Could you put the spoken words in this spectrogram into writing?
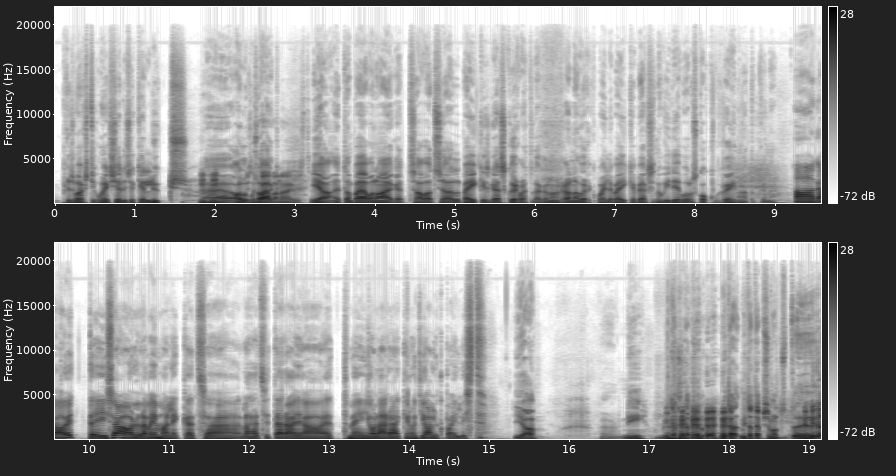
üpris varsti, kui ma ei eksi, oli see kell üks mm -hmm. äh, algusaeg. ja et on päevane aeg, et saavad seal päikese käes kõrvetada, aga noh, rannavõrkpall ja päike peaksid nagu idee poolest kokku kokku ka käima natukene. aga Ott, ei saa olla võimalik, et sa lähed siit ära ja et me ei ole rääkinud jalgpallist. jah nii, mida sa täpsemalt, mida, mida täpsemalt mida,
